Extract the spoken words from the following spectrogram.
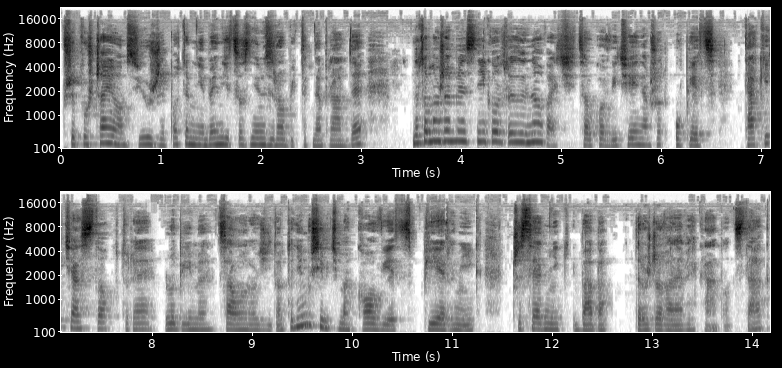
przypuszczając już, że potem nie będzie co z nim zrobić tak naprawdę, no to możemy z niego zrezygnować całkowicie i na przykład upiec takie ciasto, które lubimy całą rodziną. To nie musi być makowiec, piernik czy sernik i baba drożdżowa na Wielkanoc, tak?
